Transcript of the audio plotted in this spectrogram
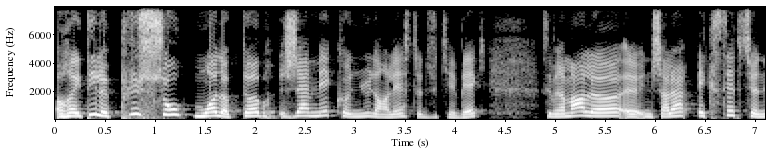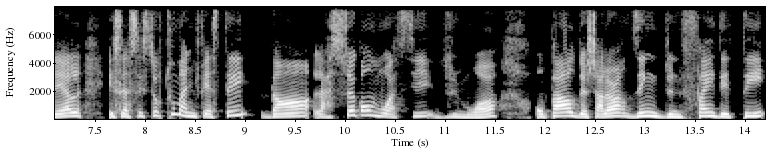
aura été le plus chaud mois d'octobre jamais connu dans l'Est du Québec. C'est vraiment là euh, une chaleur exceptionnelle et ça s'est surtout manifesté dans la seconde moitié du mois. On parle de chaleur digne d'une fin d'été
